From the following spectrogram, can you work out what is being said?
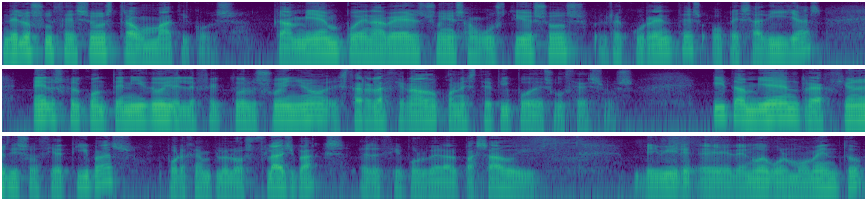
de los sucesos traumáticos. También pueden haber sueños angustiosos recurrentes o pesadillas en los que el contenido y el efecto del sueño está relacionado con este tipo de sucesos. Y también reacciones disociativas, por ejemplo los flashbacks, es decir, volver al pasado y vivir eh, de nuevo el momento,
